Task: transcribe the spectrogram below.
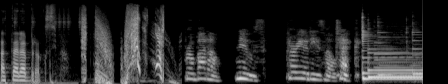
Hasta la próxima. Roboto News, Tech.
